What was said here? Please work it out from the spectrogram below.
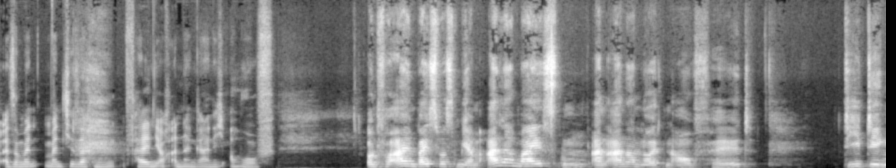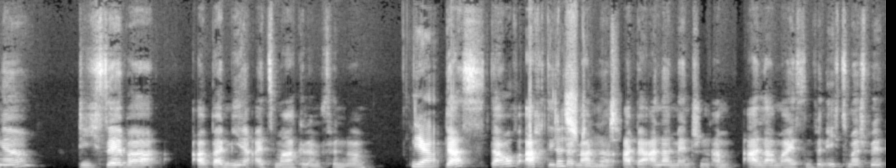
also man, manche Sachen fallen ja auch anderen gar nicht auf. Und vor allem, weißt du, was mir am allermeisten an anderen Leuten auffällt? Die Dinge, die ich selber bei mir als Makel empfinde. Ja. Das, darauf achte ich bei, man, bei, anderen Menschen am allermeisten. Wenn ich zum Beispiel,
